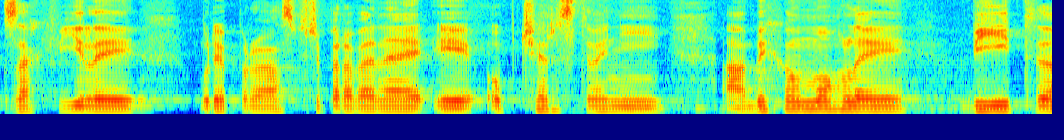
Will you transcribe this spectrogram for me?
za chvíli bude pro nás připravené i občerstvení a abychom mohli být uh,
